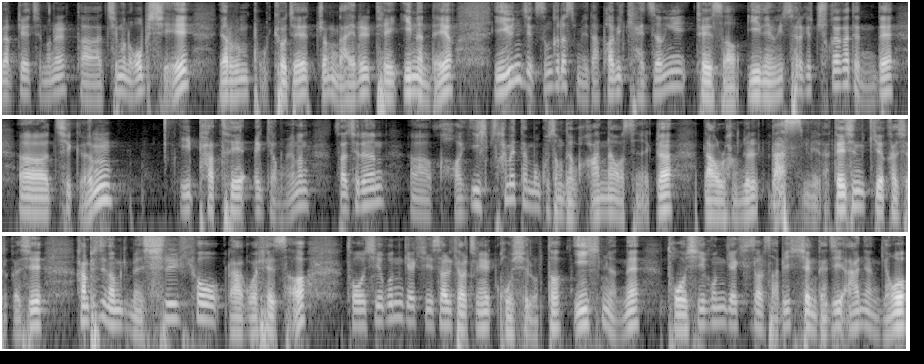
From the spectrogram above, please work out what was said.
몇 개 지문을 다 지문 없이 여러분 보- 교재에 쭉 나열을 돼 있는데요. 이윤즉슨 그렇습니다. 법이 개정이 돼서 이 내용이 새롭게 추가가 됐는데 어, 지금 이 파트의 경우에는 사실은 어, 거의 23회 한번 구성되고 안 나왔으니까 나올 확률 낮습니다. 대신 기억하실 것이 한 페이지 넘기면 실효라고 해서 도시군객 시설 결정의 고시로부터 20년 내 도시군객 시설 사업이 시행되지 아니한 경우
